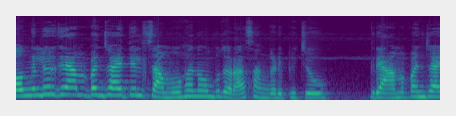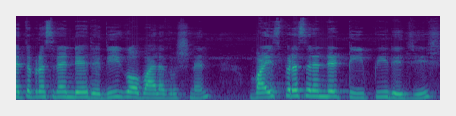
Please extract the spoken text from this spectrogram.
ഓങ്ങല്ലൂർ ഗ്രാമപഞ്ചായത്തിൽ സമൂഹ നോമ്പുതുറ സംഘടിപ്പിച്ചു. ഗ്രാമപഞ്ചായത്ത് president Rathi Gopalakrishnan vice president T P Rajeesh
